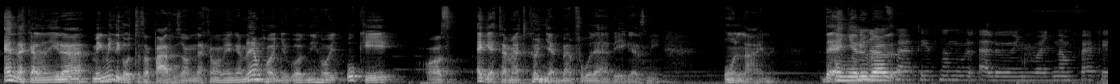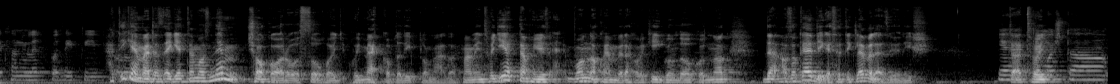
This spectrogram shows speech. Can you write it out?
ennek ellenére még mindig ott az a párhuzam nekem, ami engem nem hagy nyugodni, hogy oké, okay, az egyetemet könnyebben fogod elvégezni online. De ennyire Nem feltétlenül előny, vagy nem feltétlenül egy pozitív. Hát igen, mert az egyetem az nem csak arról szól, hogy, hogy megkapd a diplomádat. Mármint, hogy értem, hogy ez, vannak emberek, akik így gondolkodnak, de azok elvégezhetik levelezőn is. Ja, Tehát, hogy most a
